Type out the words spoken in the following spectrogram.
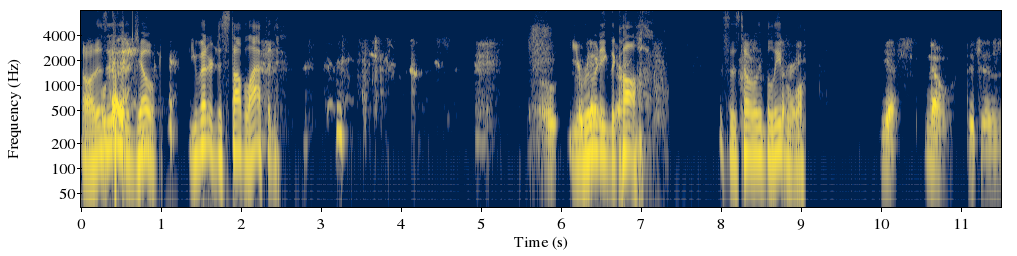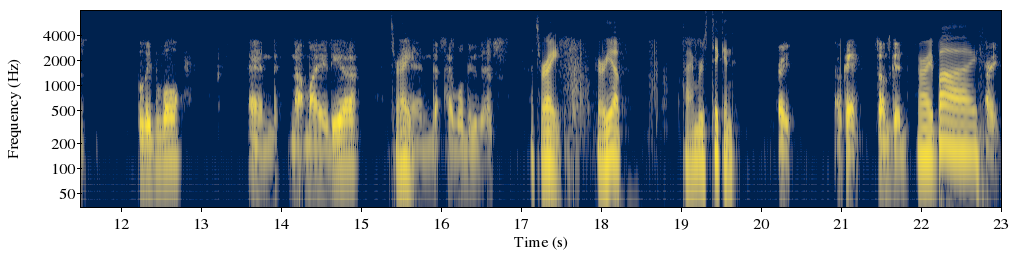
oh, this isn't a joke. You better just stop laughing. Oh, You're Okay, ruining the sorry. call. This is totally believable. Yes. No, this is believable and not my idea. That's right. And I will do this. That's right. Hurry up. Timer's ticking. Right. Okay. Sounds good. All right, bye. All right.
